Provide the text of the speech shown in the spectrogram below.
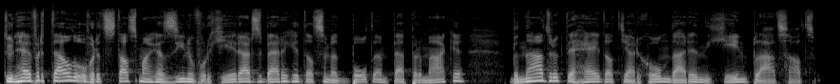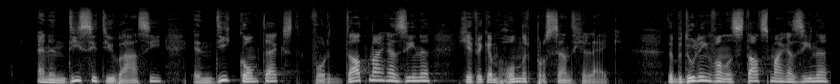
Toen hij vertelde over het stadsmagazine voor Gerardsbergen dat ze met Bolt en Pepper maken, benadrukte hij dat jargon daarin geen plaats had. En in die situatie, in die context, voor dat magazine, geef ik hem 100% gelijk. De bedoeling van een stadsmagazine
